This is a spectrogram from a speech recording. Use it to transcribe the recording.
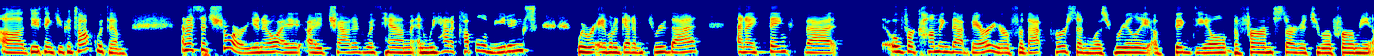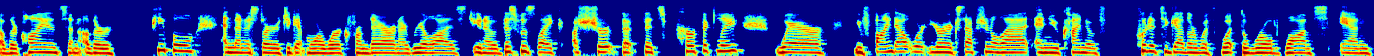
Uh, do you think you could talk with him? And I said, sure. You know, I, I chatted with him and we had a couple of meetings. We were able to get him through that. And I think that overcoming that barrier for that person was really a big deal. The firm started to refer me other clients and other people. And then I started to get more work from there. And I realized, you know, this was like a shirt that fits perfectly where you find out what you're exceptional at and you kind of put it together with what the world wants. And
